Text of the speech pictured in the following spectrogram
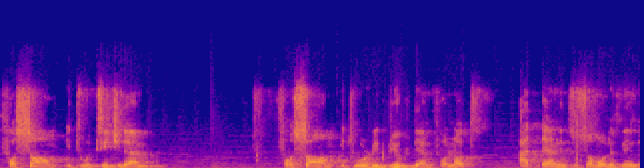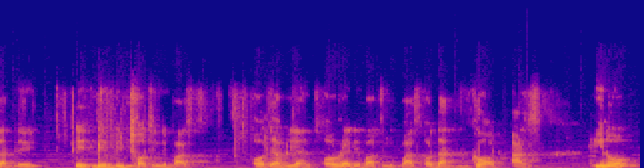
For some, it will teach them. For some, it will rebuke them for not adhering to some of the things that they, they, they've been taught in the past, or they have learned or read about in the past, or that God has, you know,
